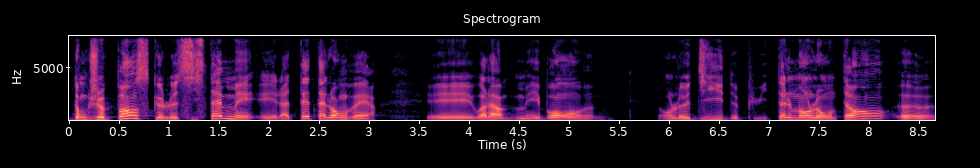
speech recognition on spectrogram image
Donc je pense que le système est, la tête à l'envers. Et voilà, mais bon, euh, on le dit depuis tellement longtemps euh,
